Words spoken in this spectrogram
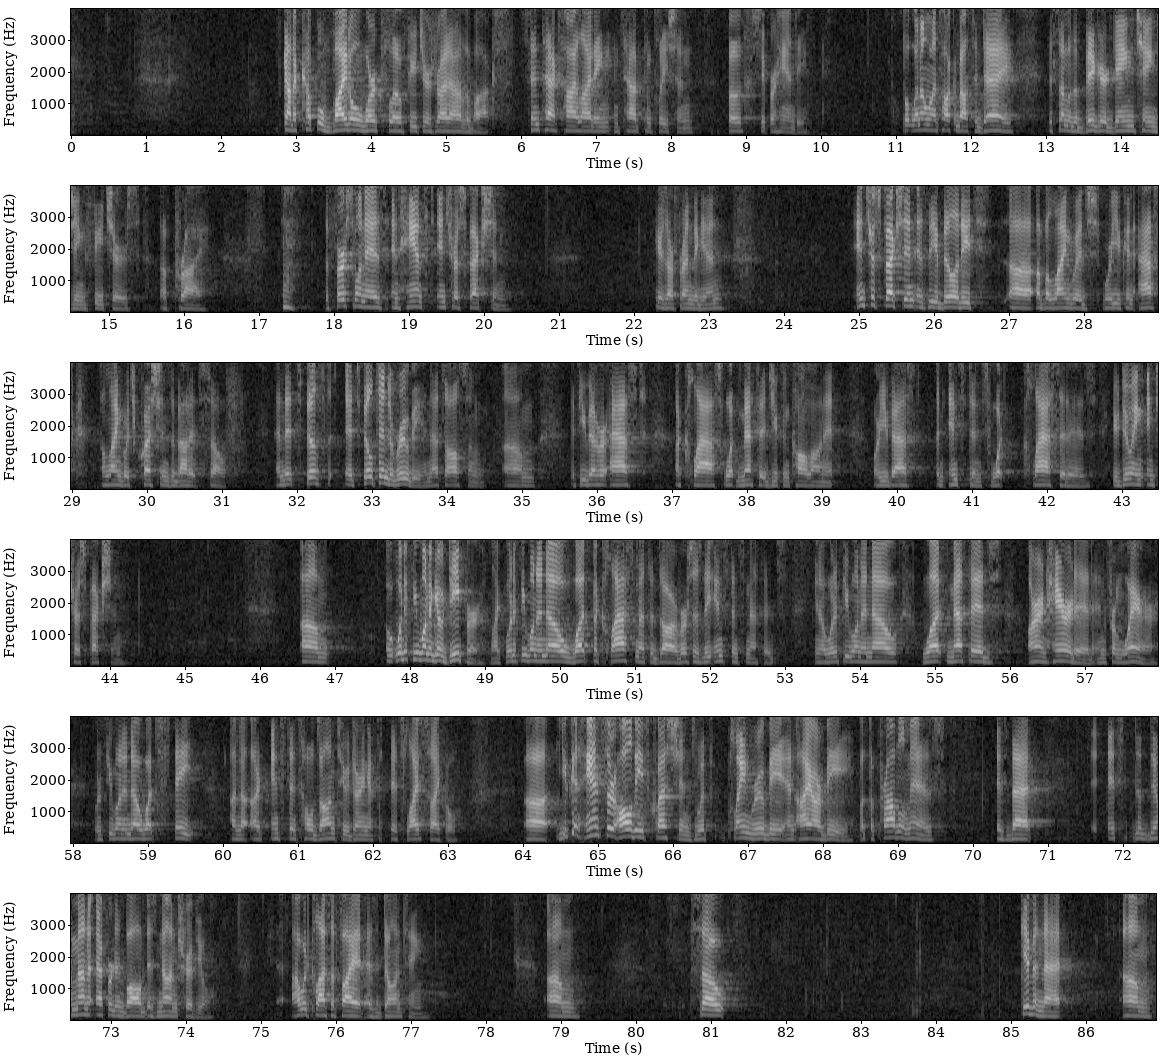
It's got a couple vital workflow features right out of the box syntax highlighting and tab completion, both super handy. But what I want to talk about today is some of the bigger game changing features of Pry. The first one is enhanced introspection. Here's our friend again. Introspection is the ability to, uh, of a language where you can ask a language questions about itself. And it's built, it's built into Ruby, and that's awesome. Um, if you've ever asked a class what method you can call on it, or you've asked an instance what class it is, you're doing introspection. Um, what if you want to go deeper? Like, what if you want to know what the class methods are versus the instance methods? You know, what if you want to know what methods are inherited and from where? What if you want to know what state an, an instance holds on to during a, its life cycle? Uh, you can answer all these questions with plain Ruby and IRB, but the problem is, is that it's, the, the amount of effort involved is non-trivial. I would classify it as daunting. Um, so, given that, um,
